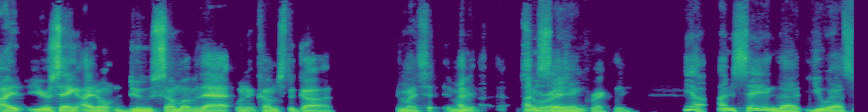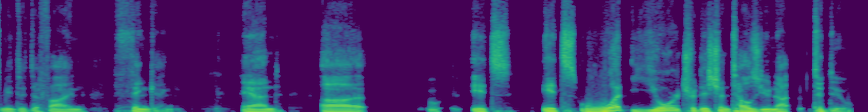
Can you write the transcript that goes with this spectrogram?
I you're saying I don't do some of that when it comes to God. Am I am I I'm- summarizing saying- correctly? Yeah, I'm saying that you asked me to define thinking, and uh, it's it's what your tradition tells you not to do.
